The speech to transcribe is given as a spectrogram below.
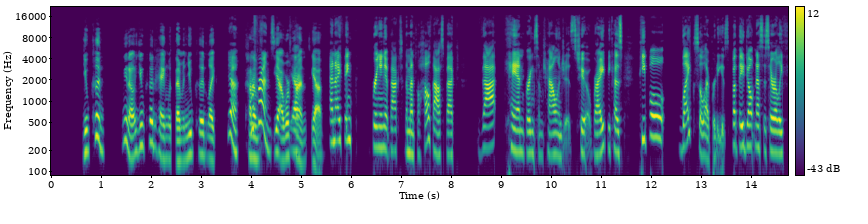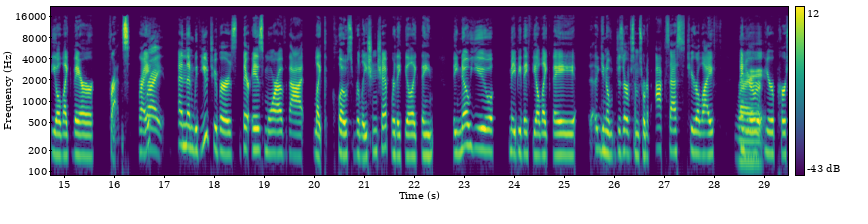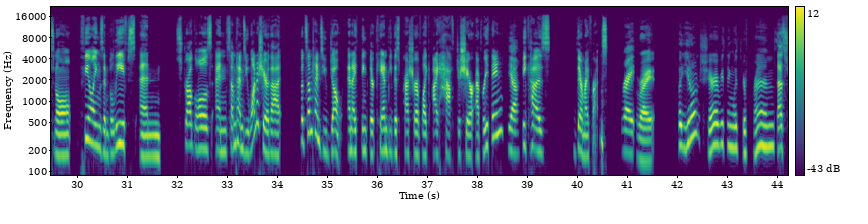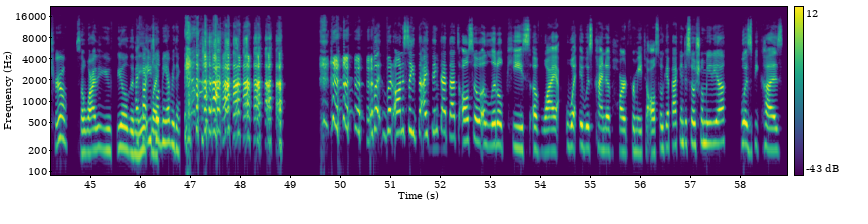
you could you know you could hang with them and you could like Yeah. kind we're of friends. yeah we're Yeah. friends yeah And I think bringing it back to the mental health aspect, that can bring some challenges too, right? Because people like celebrities, but they don't necessarily feel like they're friends, right? Right. And then with YouTubers, there is more of that like close relationship where they feel like they they know you, maybe they feel like they uh, you know deserve some sort of access to your life right and your your personal feelings and beliefs and struggles and sometimes you want to share that but sometimes you don't and i think there can be this pressure of like i have to share everything Yeah. because they're my friends Right. right but you don't share everything with your friends. That's true. So why do you feel the I need I thought you like, told me everything. but but honestly th- i think that that's also a little piece of why what it was kind of hard for me to also get back into social media was because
